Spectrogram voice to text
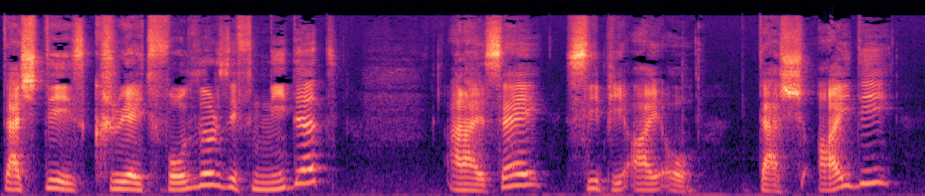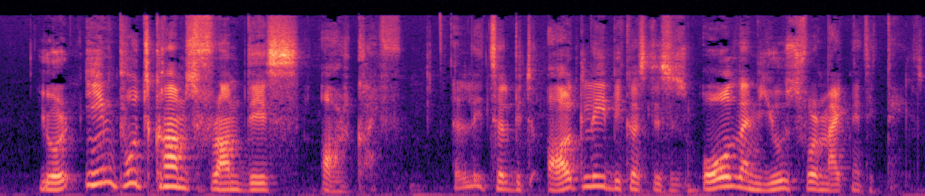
Dash D is create folders if needed. And I say cpio-id. Your input comes from this archive. A little bit ugly because this is all and used for magnetic tails.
